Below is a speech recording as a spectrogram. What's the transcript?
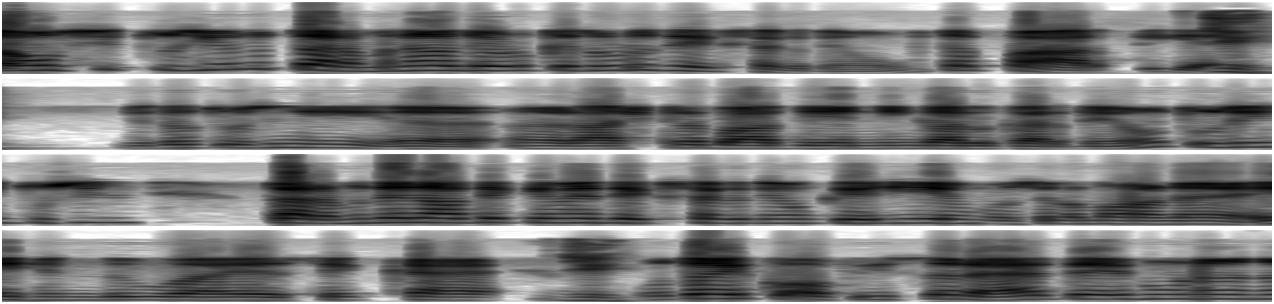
ਤਾਂ ਉਸ ਤੁਸੀਂ ਉਹਨੂੰ ਧਰਮ ਨਾਲ ਜੋੜ ਕੇ ਥੋੜਾ ਦੇਖ ਸਕਦੇ ਹੋ ਉਹ ਤਾਂ ਭਾਰਤੀ ਹੈ। ਜਦੋਂ ਤੁਸੀਂ ਰਾਸ਼ਟਰਵਾਦ ਦੀ ਇੰਨੀ ਗੱਲ ਕਰਦੇ ਹੋ ਤੁਸੀਂ ਤੁਸੀਂ ਧਰਮ ਦੇ ਨਾਂ ਤੇ ਕਿਵੇਂ ਦੇਖ ਸਕਦੇ ਹੋ ਕਿ ਜੀ ਇਹ ਮੁਸਲਮਾਨ ਹੈ ਇਹ ਹਿੰਦੂ ਹੈ ਇਹ ਸਿੱਖ ਹੈ? ਉਹ ਤਾਂ ਇੱਕ ਆਫੀਸਰ ਹੈ ਤੇ ਹੁਣ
